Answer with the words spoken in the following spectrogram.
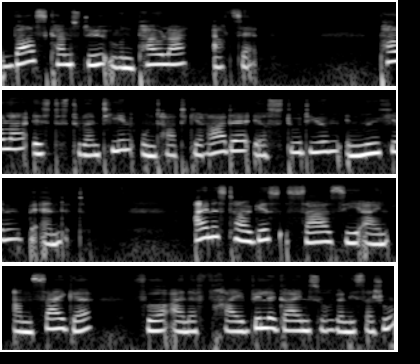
Was kannst du von Paula erzählen? Paula ist Studentin und hat gerade ihr Studium in München beendet. Eines Tages sah sie eine Anzeige für eine Freiwilligensorganisation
